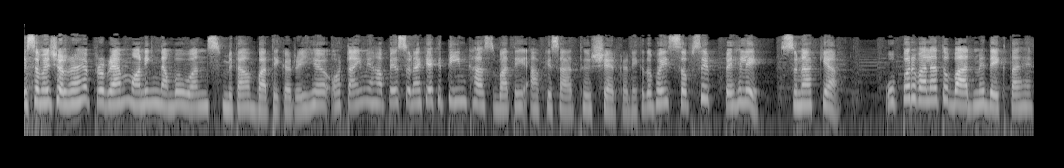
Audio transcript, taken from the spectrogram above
इस समय चल रहा है program morning number one Smita बातें कर रही है और टाइम यहाँ पे सुना क्या कि तीन खास बातें आपके साथ शेयर करने का। तो भाई सबसे पहले सुना क्या? ऊपर वाला तो बाद में देखता है,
